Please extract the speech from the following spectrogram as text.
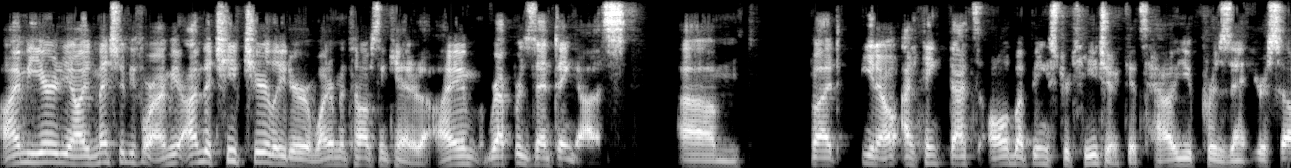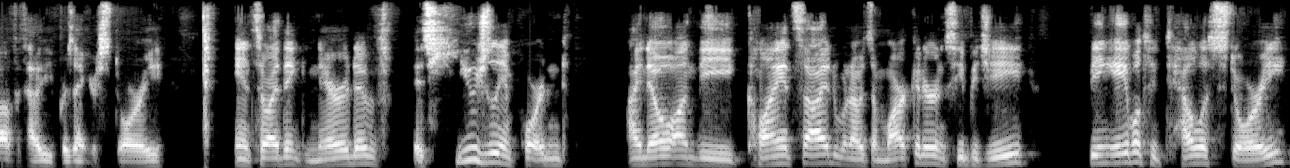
I'm here, you know, I mentioned before, I'm, here, I'm the chief cheerleader of Wunderman Thompson Canada. I am representing us. Um, but, you know, I think that's all about being strategic. It's how you present yourself, it's how you present your story. And so I think narrative is hugely important. I know on the client side, when I was a marketer in CPG, being able to tell a story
